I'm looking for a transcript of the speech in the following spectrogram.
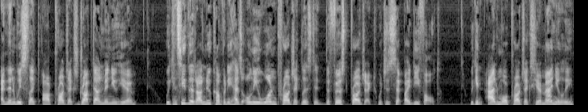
and then we select our projects drop-down menu here, we can see that our new company has only one project listed, the first project, which is set by default. We can add more projects here manually,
